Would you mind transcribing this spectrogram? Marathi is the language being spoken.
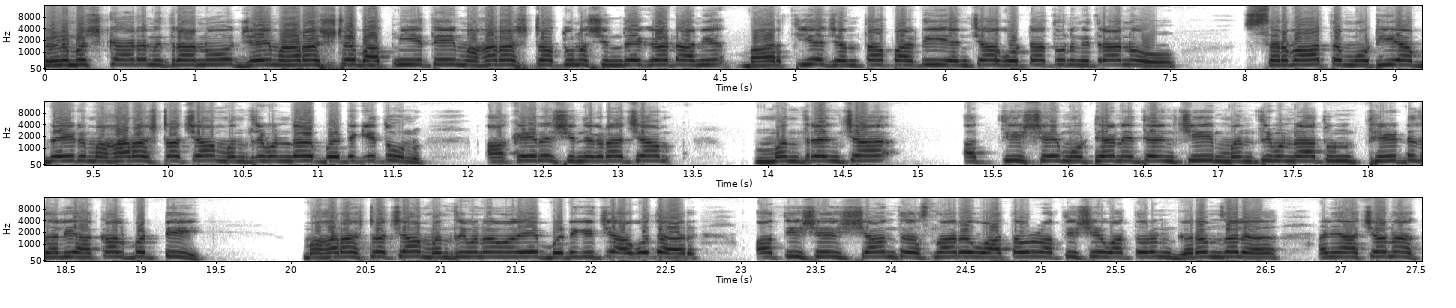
नमस्कार मित्रांनो जय महाराष्ट्र. बातमी येते महाराष्ट्रातून शिंदे गट आणि भारतीय जनता पार्टी यांच्या गोटातून. मित्रांनो सर्वात मोठी अपडेट महाराष्ट्राच्या मंत्रिमंडळ बैठकीतून. अखेर शिंदे गटाच्या मंत्र्यांच्या अतिशय मोठ्या नेत्यांची मंत्रिमंडळातून थेट झाली हकालपट्टी. महाराष्ट्राच्या मंत्रिमंडळामध्ये बैठकीच्या अगोदर अतिशय शांत असणारं वातावरण अतिशय वातावरण गरम झालं आणि अचानक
